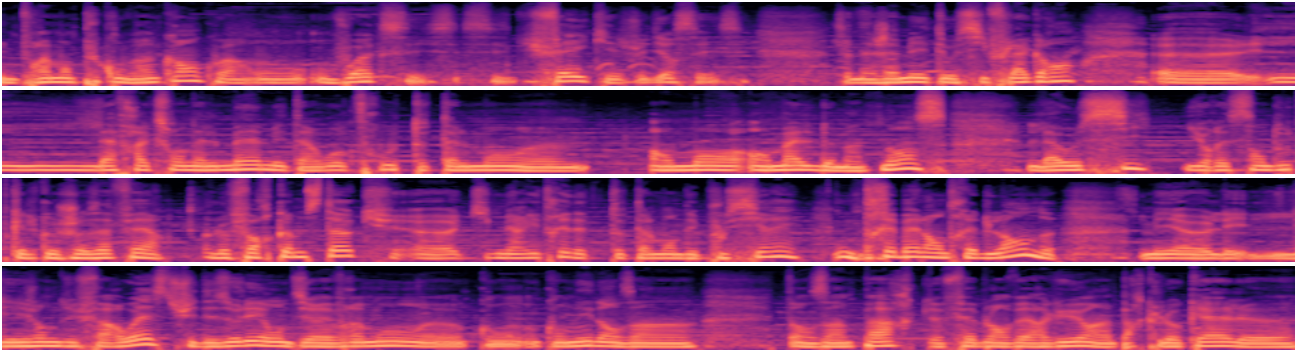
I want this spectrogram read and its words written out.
est vraiment plus convaincant quoi. On, voit que c'est du fake et je veux dire, c'est ça n'a jamais été aussi flagrant. Euh, l'attraction en elle-même est un walkthrough totalement en, mal de maintenance, là aussi, il y aurait sans doute quelque chose à faire. Le Fort Comstock, qui mériterait d'être totalement dépoussiéré. Une très belle entrée de land, mais les, gens du Far West, je suis désolé, on dirait vraiment qu'on est dans un, dans un parc faible envergure, un parc local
